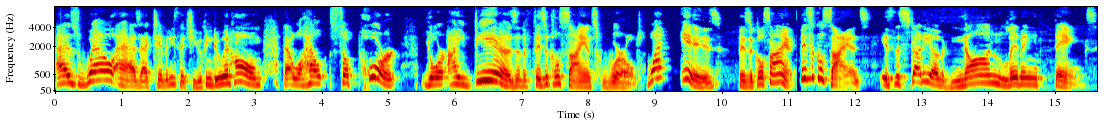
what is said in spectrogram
as well as activities that you can do at home that will help support your ideas of the physical science world. What is physical science? Physical science is the study of non-living things.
